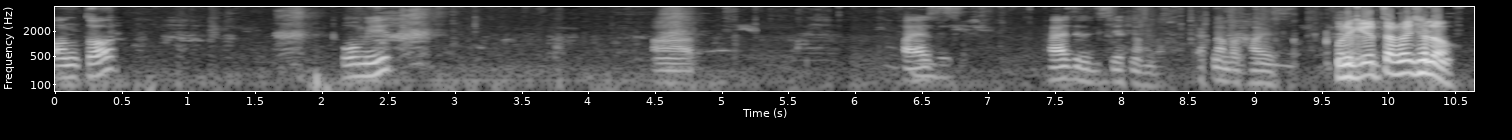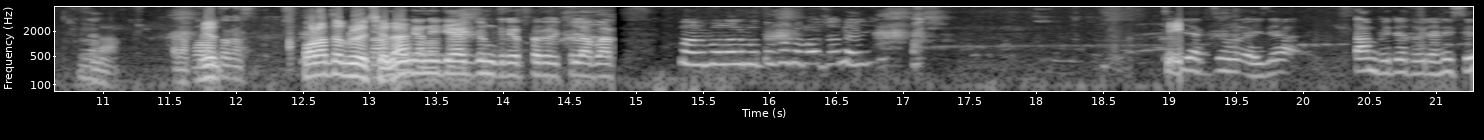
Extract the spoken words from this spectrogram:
অন্তর অমিত আর ফায়েজ ফায়েজের দিচ্ছি এক নম্বর এক নম্বর ফায়েজ উনি গ্রেপ্তার হয়েছিল? না। তারা পলাতক আছে। পলাতক রয়েছে না? জানি যে একজন গ্রেপ্তার হয়েছিল আবার আমার বলার মতো কোনো ভাষা নেই। এই একজন এই যে তাম্বিরে ধরে নিছে।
